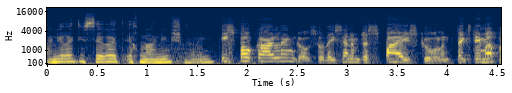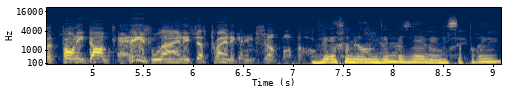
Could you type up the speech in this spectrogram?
אני ראיתי סרט איך מענים שבויים. He spoke our lingo, so they sent him to spy school and fixed him up with phony dog tags. He's lying, he's just trying to get himself off the hook. ואיך הם לא עומדים בזה, והם מספרים,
